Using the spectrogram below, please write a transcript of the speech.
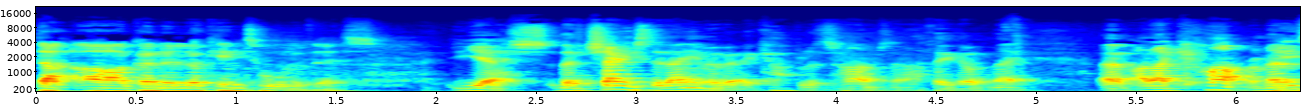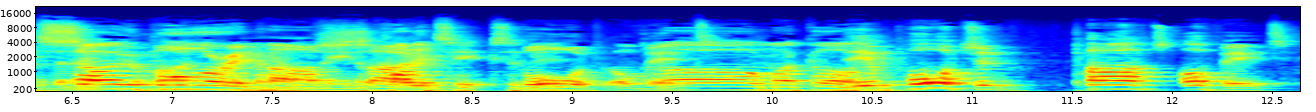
that are going to look into all of this. Yes, they've changed the name of it a couple of times now. I think, haven't they? Um, and I can't remember. It's so name boring. Harley. The so politics of bored of it. Oh my god! The important part of it.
